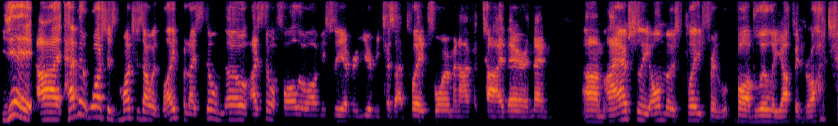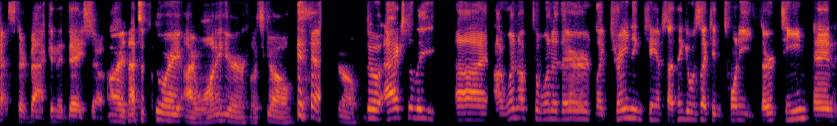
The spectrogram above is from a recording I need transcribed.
Yeah, I haven't watched as much as I would like, but I still know I still follow obviously every year because I played for him and I have a tie there. And then um, I actually almost played for Bob Lilley up in Rochester back in the day. So all right, that's a story I want to hear. Let's go. Yeah. Go. So actually, uh, I went up to one of their like training camps. I think it was like in 2013, and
